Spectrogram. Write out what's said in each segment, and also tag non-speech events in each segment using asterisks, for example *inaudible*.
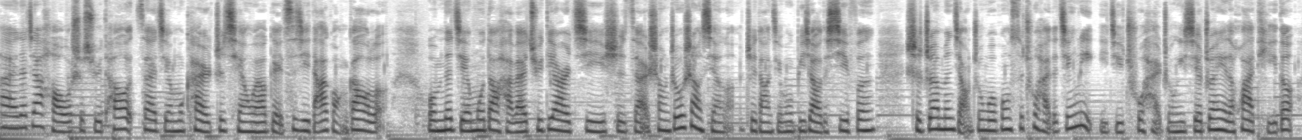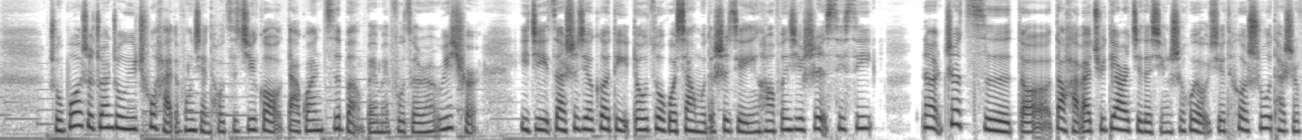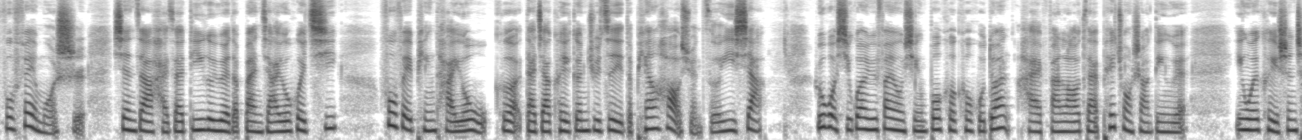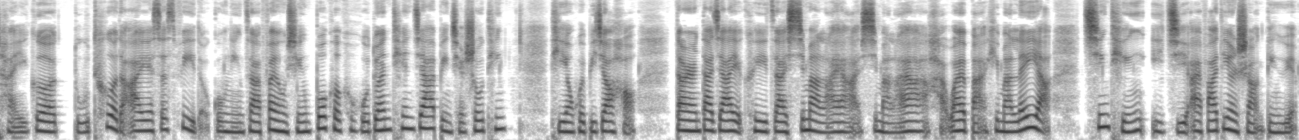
嗨，大家好，我是徐涛。在节目开始之前，我要给自己打广告了。我们的节目《到海外去》第二季是在上周上线了。这档节目比较的细分，是专门讲中国公司出海的经历以及出海中一些专业的话题的。主播是专注于出海的风险投资机构大观资本北美负责人 Richard，以及在世界各地都做过项目的世界银行分析师 CC。那这次的到海外去第二季的形式会有一些特殊，它是付费模式，现在还在第一个月的半价优惠期。付费平台有五个，大家可以根据自己的偏好选择一下。如果习惯于泛用型播客客户端，还烦劳在 Patreon 上订阅，因为可以生产一个独特的 ISS feed，供您在泛用型播客客户端添加并且收听，体验会比较好。当然，大家也可以在喜马拉雅、喜马拉雅海外版、喜马拉雅、蜻蜓以及爱发电上订阅。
